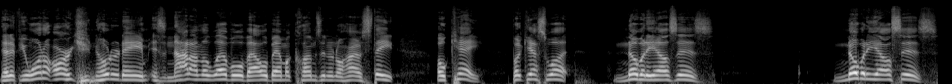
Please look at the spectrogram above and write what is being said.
that if you want to argue Notre Dame is not on the level of Alabama, Clemson, and Ohio State, okay. But guess what? Nobody else is. Nobody else is.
